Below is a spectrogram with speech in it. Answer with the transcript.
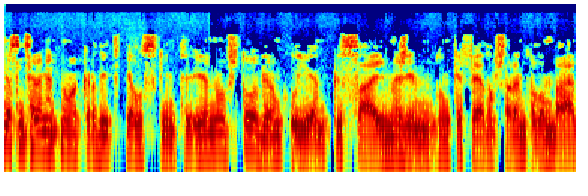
Eu sinceramente não acredito pelo seguinte, eu não estou a ver um cliente que sai, imagino, de um café, de um restaurante ou de um bar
